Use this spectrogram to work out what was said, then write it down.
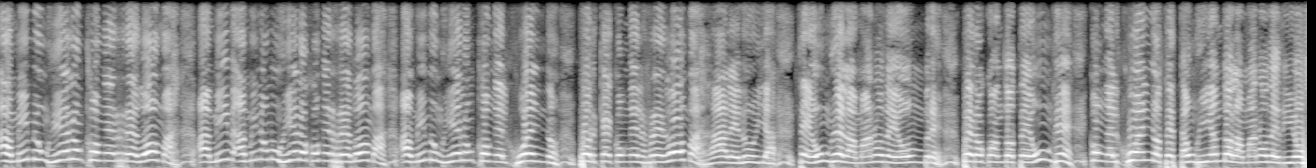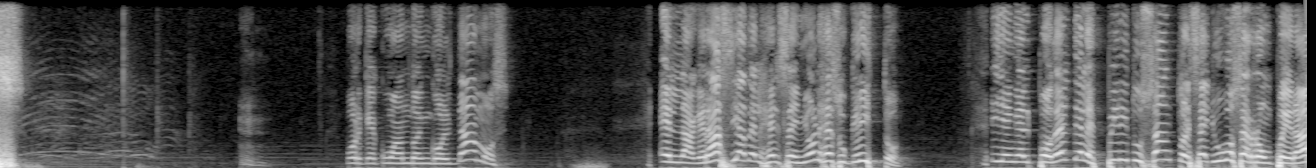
A mí me ungieron con el redoma. A mí, a mí no me ungieron con el redoma. A mí me ungieron con el cuerno. Porque con el redoma, aleluya, te unge la mano de hombre. Pero cuando te unge con el cuerno, te está ungiendo la mano de Dios. Porque cuando engordamos en la gracia del Señor Jesucristo y en el poder del Espíritu Santo, ese yugo se romperá.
